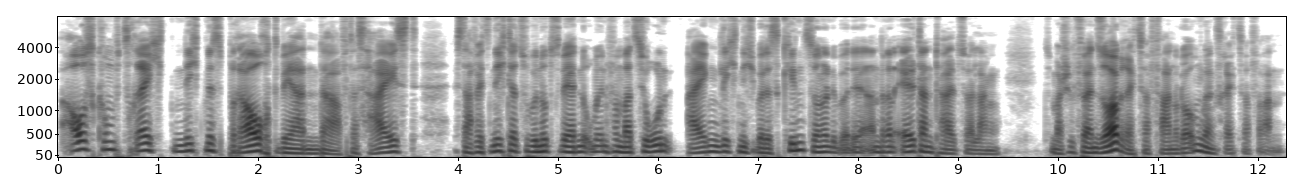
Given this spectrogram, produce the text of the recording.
Auskunftsrecht nicht missbraucht werden darf. Das heißt, es darf jetzt nicht dazu benutzt werden, um Informationen eigentlich nicht über das Kind, sondern über den anderen Elternteil zu erlangen. Zum Beispiel für ein Sorgerechtsverfahren oder Umgangsrechtsverfahren.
